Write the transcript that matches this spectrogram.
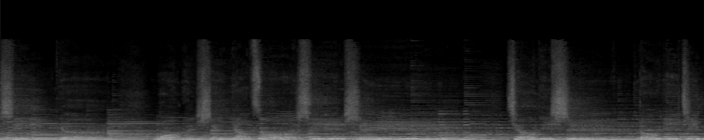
新歌，我们神要做新事，旧的事都已经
